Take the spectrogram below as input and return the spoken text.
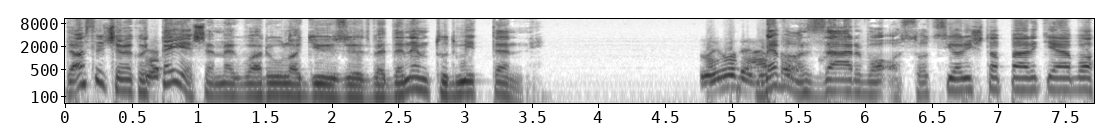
De azt is meg, hogy teljesen meg van róla győződve, de nem tud mit tenni. Na jó, de hát Be van a... zárva a szocialista pártjába,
